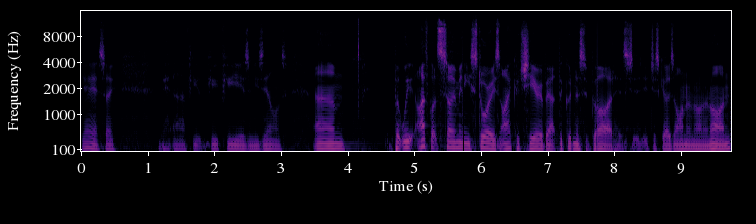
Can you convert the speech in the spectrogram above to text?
Yeah, so uh, a few, few, few years in New Zealand. Um, but we, I've got so many stories I could share about the goodness of God. It's, it just goes on and on and on.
